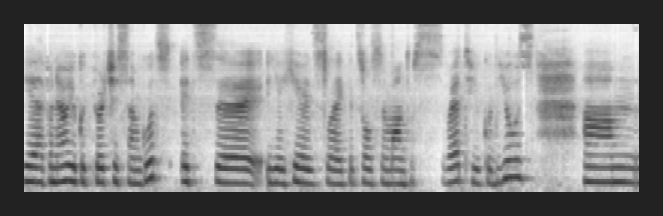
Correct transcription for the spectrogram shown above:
Yeah for now you could purchase some goods. It's uh, yeah here it's like it's also amount of sweat you could use um,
